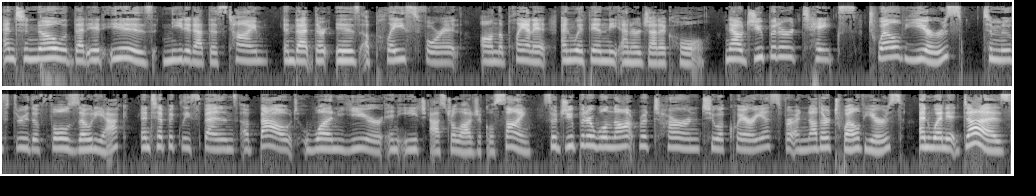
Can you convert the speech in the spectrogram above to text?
and to know that it is needed at this time and that there is a place for it on the planet and within the energetic whole. Now, Jupiter takes 12 years to move through the full zodiac and typically spends about one year in each astrological sign. So Jupiter will not return to Aquarius for another 12 years. And when it does,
